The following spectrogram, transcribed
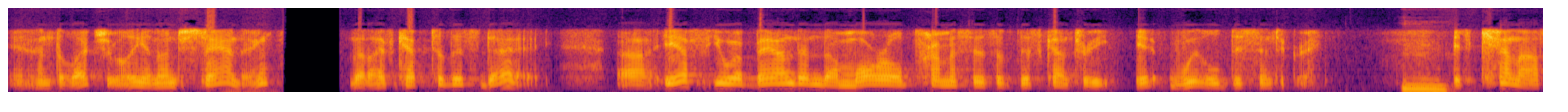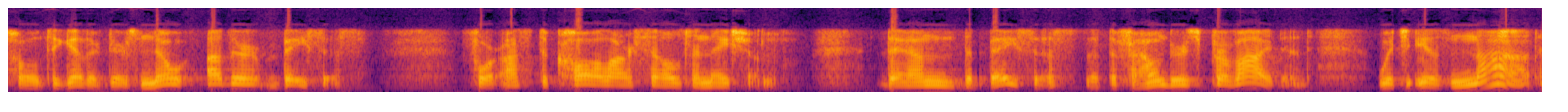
intellectually and understanding that I've kept to this day. Uh, if you abandon the moral premises of this country, it will disintegrate. Mm. It cannot hold together. There's no other basis for us to call ourselves a nation than the basis that the founders provided, which is not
